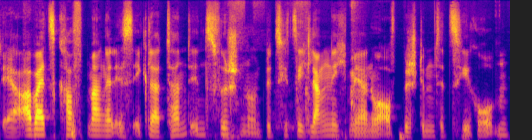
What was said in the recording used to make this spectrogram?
der Arbeitskraftmangel ist eklatant inzwischen und bezieht sich lang nicht mehr nur auf bestimmte Zielgruppen.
